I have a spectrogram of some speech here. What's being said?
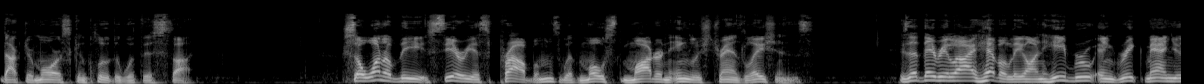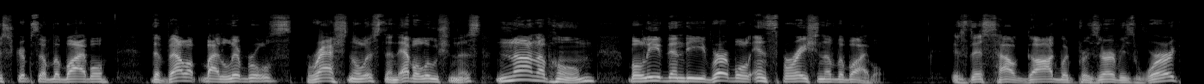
Dr. Morris concluded with this thought. So, one of the serious problems with most modern English translations is that they rely heavily on Hebrew and Greek manuscripts of the Bible developed by liberals, rationalists, and evolutionists, none of whom believed in the verbal inspiration of the Bible. Is this how God would preserve His Word?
